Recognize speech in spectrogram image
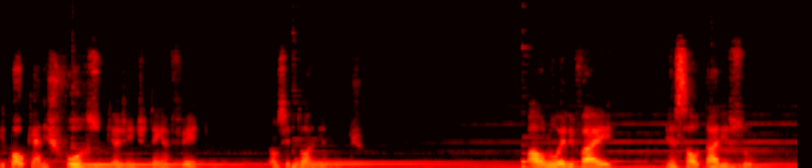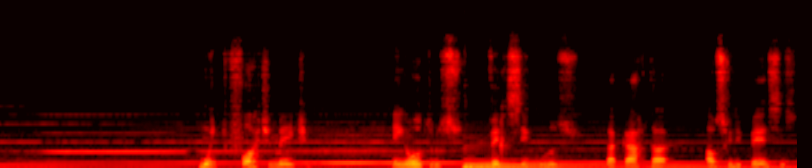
e qualquer esforço que a gente tenha feito não se torne inútil. Paulo ele vai ressaltar isso muito fortemente em outros versículos da carta aos Filipenses,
